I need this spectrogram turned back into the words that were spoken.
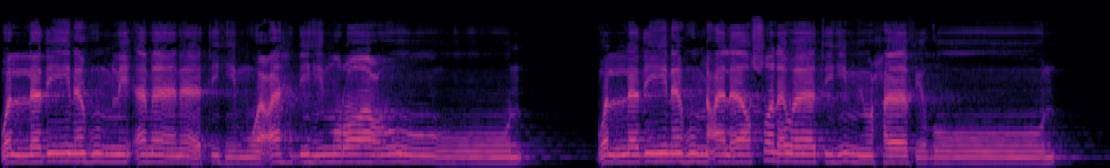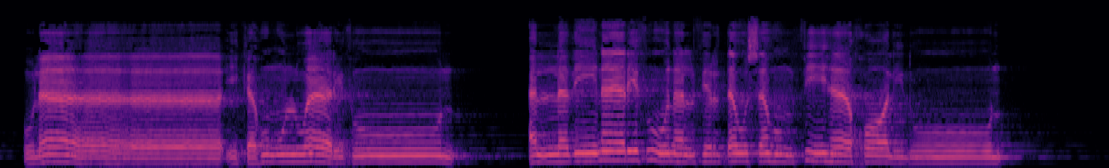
وَالَّذِينَ هُمْ لِأَمَانَاتِهِمْ وَعَهْدِهِمْ رَاعُونَ وَالَّذِينَ هُمْ عَلَىٰ صَلَوَاتِهِمْ يُحَافِظُونَ أُولَٰئِكَ هُمُ الْوَارِثُونَ الَّذِينَ يَرِثُونَ الْفِرْدَوْسَ هُمْ فِيهَا خَالِدُونَ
